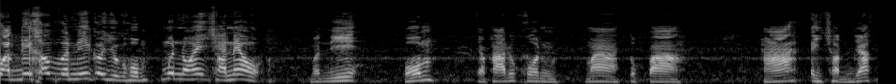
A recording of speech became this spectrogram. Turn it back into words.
วัสดีครับวันนี้ก็อยู่กับผมมืดน้อยชาแนลวันนี้ผมจะพาทุกคนมาตกปลาหาไอช่อนยักษ์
